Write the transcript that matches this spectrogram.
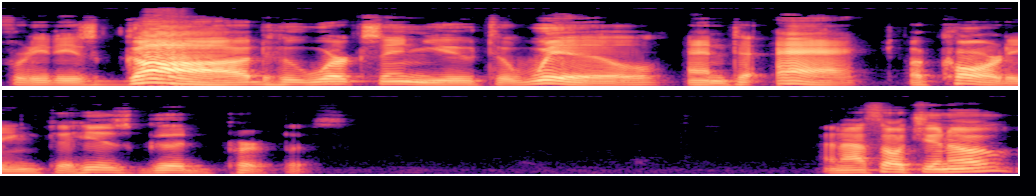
For it is God who works in you to will and to act according to his good purpose. And I thought, you know,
